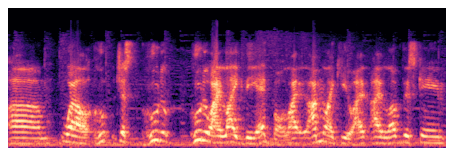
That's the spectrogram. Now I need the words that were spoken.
Um, well, who just who do who do I like the Egg Bowl? I, I'm like you. I, I love this game.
